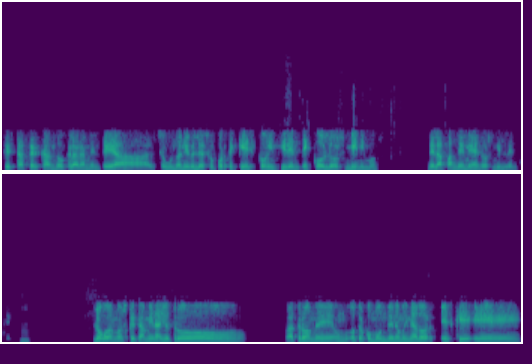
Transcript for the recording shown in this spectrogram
se está acercando claramente al segundo nivel de soporte, que es coincidente con los mínimos de la pandemia de 2020. Mm. Luego vemos que también hay otro patrón, un, otro común denominador, es que eh,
